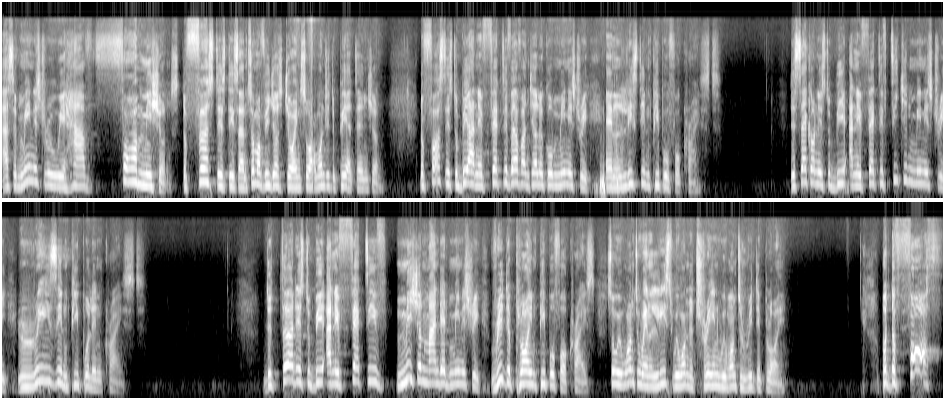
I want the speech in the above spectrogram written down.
As a ministry, we have four missions. The first is this, and some of you just joined, so I want you to pay attention. The first is to be an effective evangelical ministry enlisting people for Christ. The second is to be an effective teaching ministry, raising people in Christ. The third is to be an effective mission minded ministry, redeploying people for Christ. So we want to enlist, we want to train, we want to redeploy. But the fourth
